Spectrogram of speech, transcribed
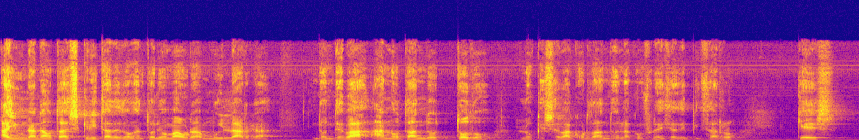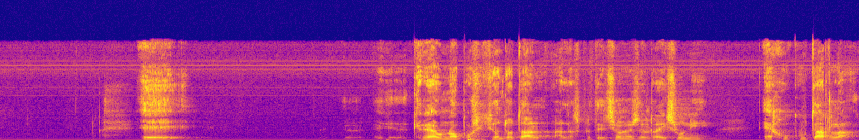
Hay una nota escrita de don Antonio Maura, muy larga, donde va anotando todo lo que se va acordando en la conferencia de Pizarro, que es eh, crear una oposición total a las pretensiones del rey Suni, ejecutarla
